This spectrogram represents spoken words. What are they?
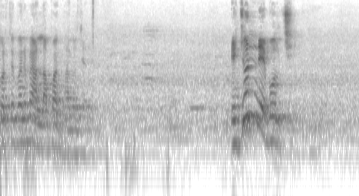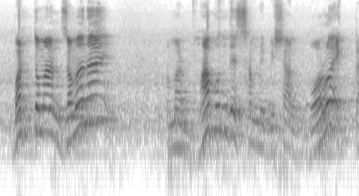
করতে পারবে, আল্লাহ পাক ভালো জানে এই জন্যে বলছি, বর্তমান জমানায় আমার মা বোনদের সামনে বিশাল বড় একটা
